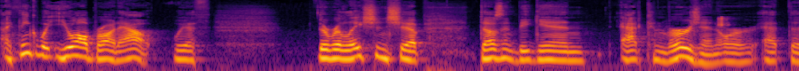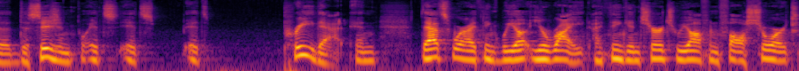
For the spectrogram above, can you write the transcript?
I think what you all brought out with the relationship doesn't begin at conversion or at the decision point it's it's it's pre that and that's where I think we you're right. I think in church we often fall short.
